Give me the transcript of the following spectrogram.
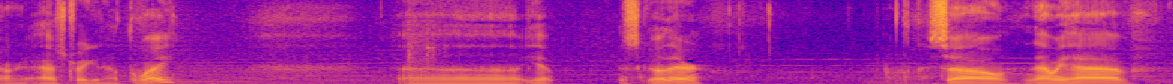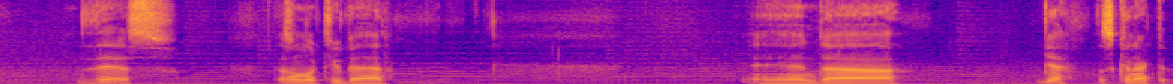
All right, ashtray, get out the way. Uh, yep, just go there. So now we have this doesn't look too bad. And uh, yeah, let's connect it.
